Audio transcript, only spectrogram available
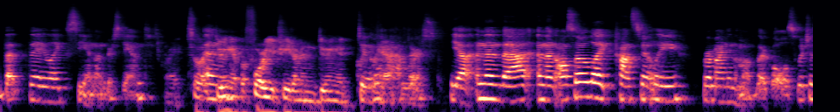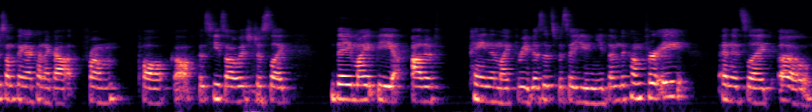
that they like see and understand Right. So, like And- doing it before you treat them and doing it quickly Doing it after. yeah and then that and then also like constantly reminding them of their goals which is something i kind of got from paul goff because he's always Mhm. just like they might be out of pain in like three visits but say you need them to come for eight and it's like oh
